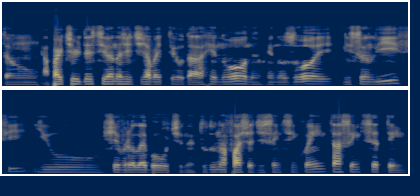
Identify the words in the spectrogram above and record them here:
Então, a partir desse ano a gente já vai ter o da Renault, né? Renault Zoe, Nissan Leaf e o Chevrolet Bolt, né? Tudo na faixa de 150 a 170.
